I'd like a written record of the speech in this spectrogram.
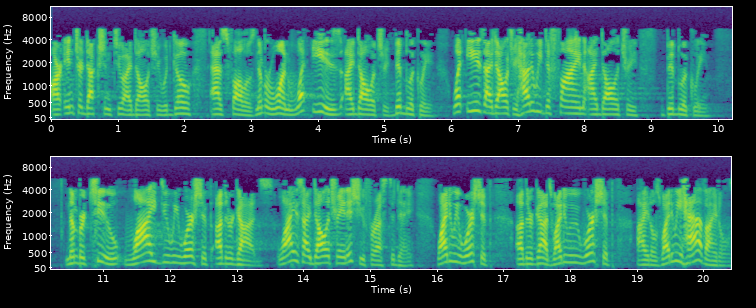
our introduction to idolatry would go as follows. Number one, what is idolatry biblically? What is idolatry? How do we define idolatry biblically? Number two, why do we worship other gods? Why is idolatry an issue for us today? Why do we worship other gods? Why do we worship idols? Why do we have idols?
